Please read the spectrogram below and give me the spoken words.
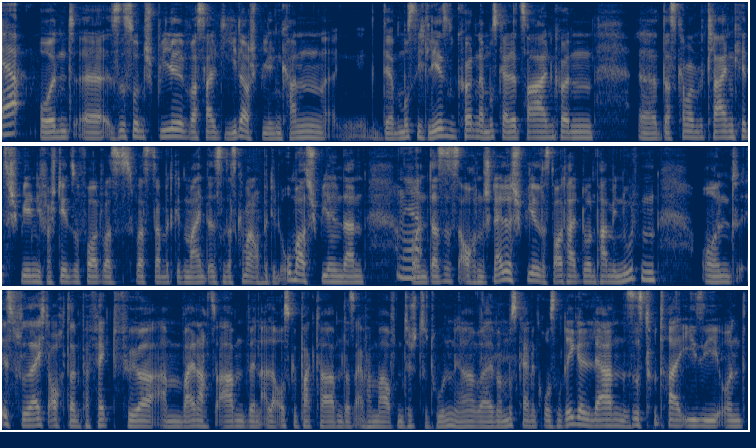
Ja. Und äh, es ist so ein Spiel, was halt jeder spielen kann. Der muss nicht lesen können, der muss keine Zahlen können. Äh, das kann man mit kleinen Kids spielen, die verstehen sofort, was, was damit gemeint ist. Und das kann man auch mit den Omas spielen dann. Ja. Und das ist auch ein schnelles Spiel, das dauert halt nur ein paar Minuten und ist vielleicht auch dann perfekt für am Weihnachtsabend, wenn alle ausgepackt haben, das einfach mal auf den Tisch zu tun, ja, weil man muss keine großen Regeln lernen, das ist total easy und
